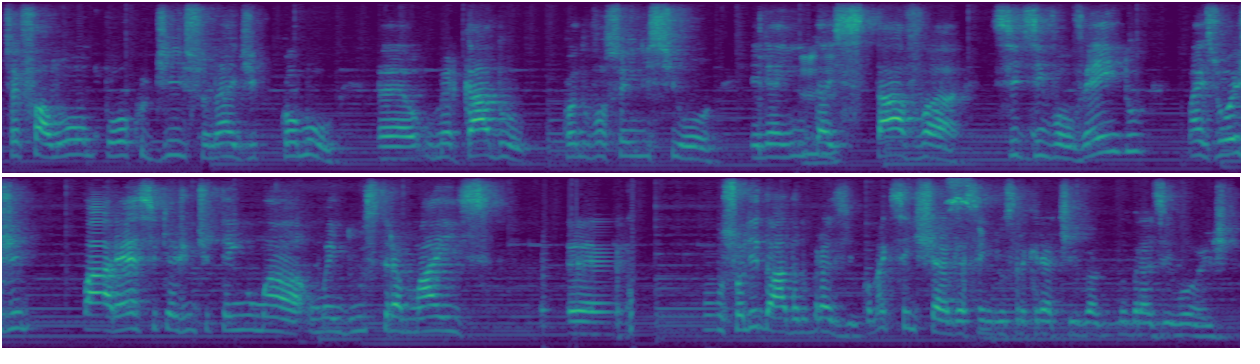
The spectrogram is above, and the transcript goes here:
Você falou um pouco disso, né? De como é, o mercado, quando você iniciou, ele ainda uhum. estava se desenvolvendo, mas hoje parece que a gente tem uma, uma indústria mais é, consolidada no Brasil. Como é que você enxerga essa indústria criativa no Brasil hoje?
